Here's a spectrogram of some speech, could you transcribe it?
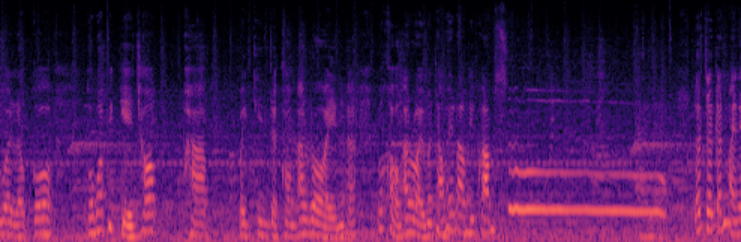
ด้วยแล้วก็เพราะว่าพี่เก๋ชอบพาไปกินแต่ของอร่อยนะคะเพราะของอร่อยมันทำให้เรามีความสุขแล้วเจอกันใหม่ใน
